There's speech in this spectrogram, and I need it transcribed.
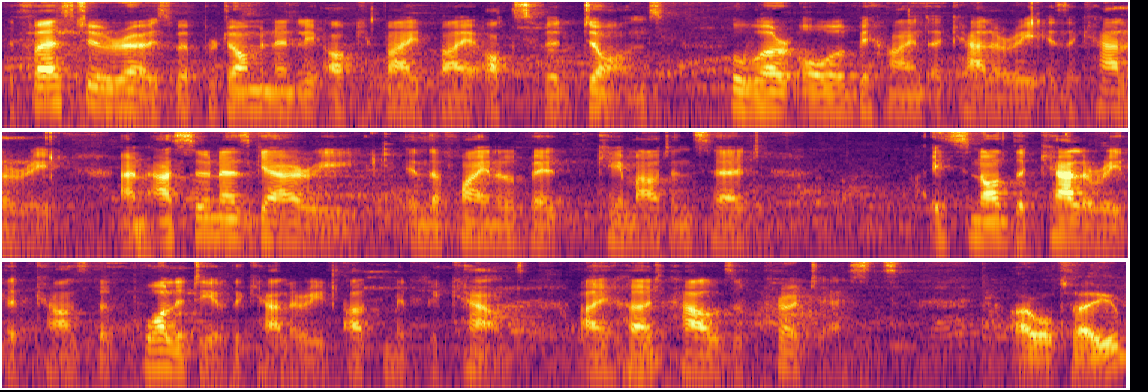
the first two rows were predominantly occupied by Oxford Dons, who were all behind a calorie is a calorie. And as soon as Gary, in the final bit, came out and said, it's not the calorie that counts, the quality of the calorie ultimately counts, I heard howls of protests. I will tell you,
